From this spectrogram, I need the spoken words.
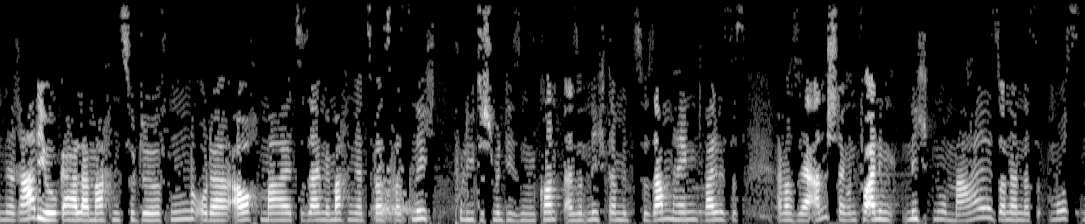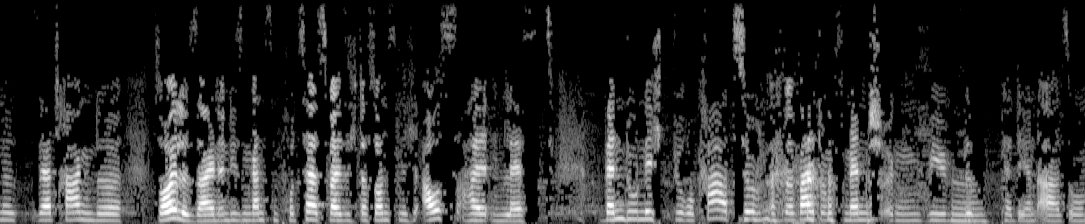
eine Radiogala machen zu dürfen oder auch mal zu sagen, wir machen jetzt was, was nicht politisch mit diesem, Kon also nicht damit zusammenhängt, weil es ist einfach sehr anstrengend und vor allen Dingen nicht nur mal, sondern das muss eine sehr tragende Säule sein in diesem ganzen Prozess, weil sich das sonst nicht aushalten lässt, wenn du nicht Bürokrat und Verwaltungsmensch irgendwie bist per DNA so.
